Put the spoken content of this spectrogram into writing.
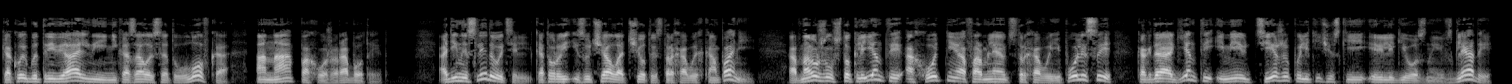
Какой бы тривиальной ни казалась эта уловка, она, похоже, работает. Один исследователь, который изучал отчеты страховых компаний, обнаружил, что клиенты охотнее оформляют страховые полисы, когда агенты имеют те же политические и религиозные взгляды,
